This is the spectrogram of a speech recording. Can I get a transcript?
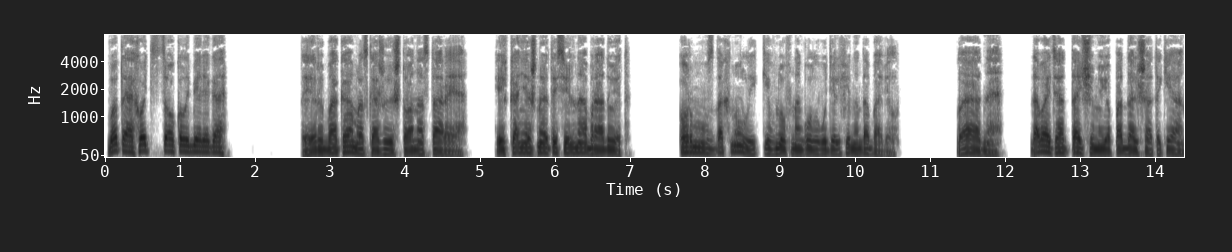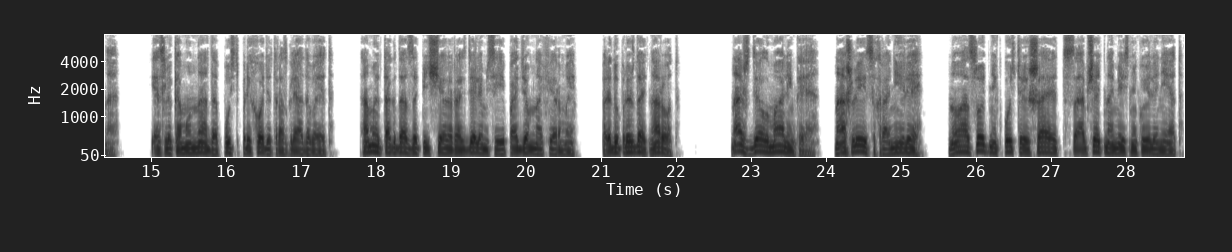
вот и охотится около берега. Ты рыбакам расскажи, что она старая, их, конечно, это сильно обрадует. Орм вздохнул и, кивнув на голову дельфина, добавил. Ладно, давайте оттащим ее подальше от океана. Если кому надо, пусть приходит, разглядывает. А мы тогда за пещеры разделимся и пойдем на фермы. Предупреждать народ. Наш дело маленькое. Нашли и сохранили. Ну а сотник пусть решает, сообщать наместнику или нет.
